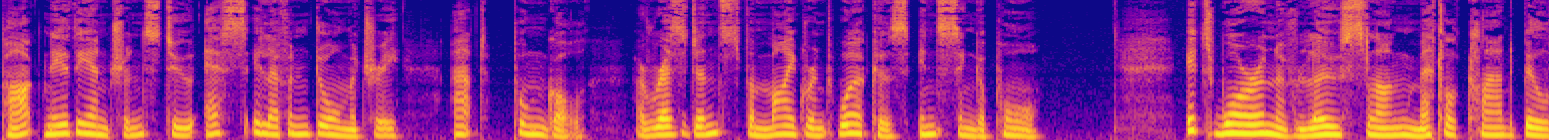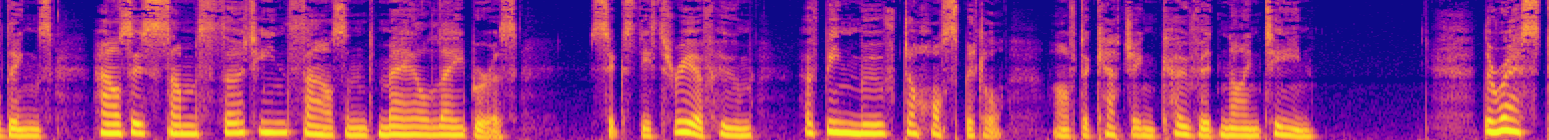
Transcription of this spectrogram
parked near the entrance to S11 dormitory at Punggol, a residence for migrant workers in Singapore. Its warren of low-slung metal-clad buildings houses some 13,000 male labourers, 63 of whom have been moved to hospital after catching COVID-19. The rest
